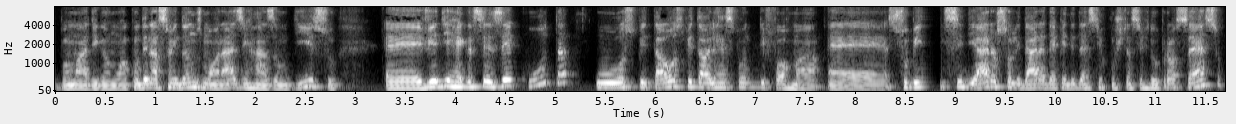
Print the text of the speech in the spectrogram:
Vamos lá, digamos, uma condenação em danos morais em razão disso, é, via de regra se executa o hospital, o hospital ele responde de forma é, subsidiária ou solidária, dependendo das circunstâncias do processo,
